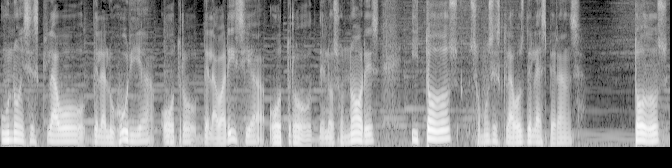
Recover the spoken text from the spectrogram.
uno es esclavo de la lujuria, otro de la avaricia, otro de los honores, y todos somos esclavos de la esperanza. Todos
